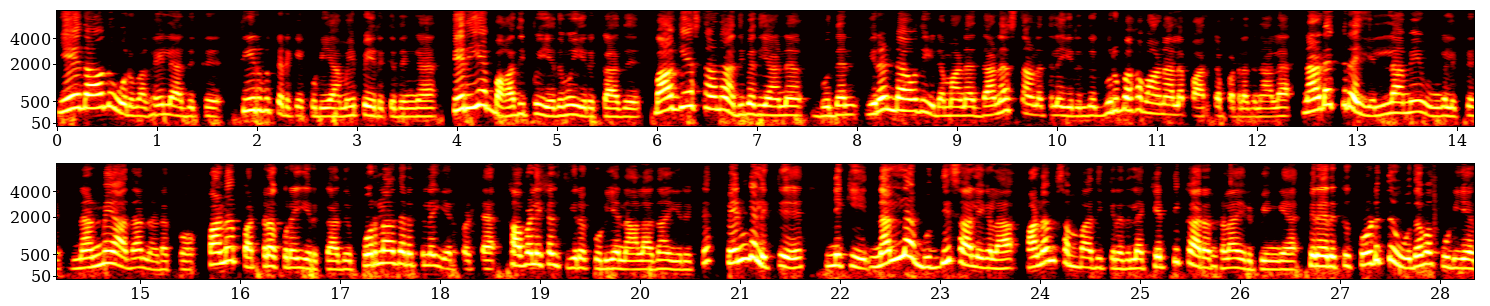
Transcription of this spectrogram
ஏதாவது ஒரு வகையில அதுக்கு தீர்வு கிடைக்கக்கூடிய அமைப்பு இருக்குதுங்க. பெரிய பாதிப்பு எதுவும் இருக்காது. பாக்யஸ்தான அதிபதியான புதன் இரண்டாவது இடமான தனஸ்தானத்துல இருந்து குரு பகவானால பார்க்கப்படுறதுனால நடக்கிற எல்லாமே உங்களுக்கு நன்மையாதான் நடக்கும். பண பற்றாக்குறை இருக்காது. பொருளாதாரத்துல ஏற்பட்ட கவலைகள் தீரக்கூடிய நாளா தான் இருக்கு. பெண்களுக்கு இன்னைக்கு நல்ல புத்திசாலிகளா பணம் சம்பாதிக்கிறதுல கெட்டிக்காரர்களா இருப்பீங்க. பிறருக்கு கொடுத்து உதவக்கூடிய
